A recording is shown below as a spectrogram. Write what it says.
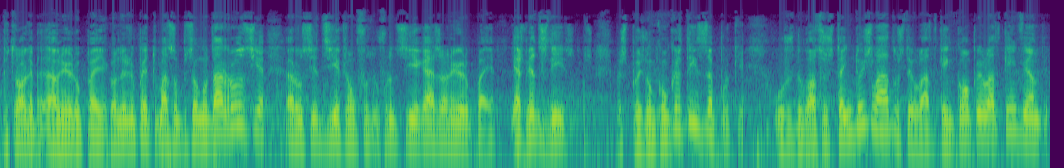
petróleo à União Europeia. Quando a União Europeia tomasse uma posição contra a Rússia, a Rússia dizia que não fornecia gás à União Europeia. E às vezes diz, mas depois não concretiza, porque os negócios têm dois lados. Tem o lado de quem compra e o lado de quem vende.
